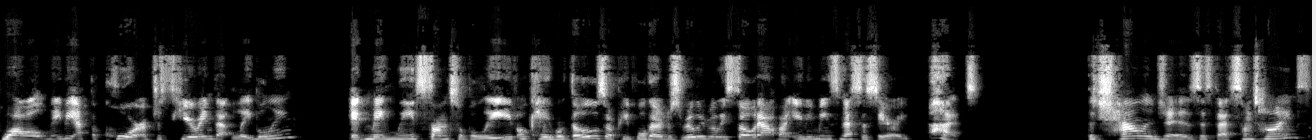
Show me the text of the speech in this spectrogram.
while maybe at the core of just hearing that labeling, it may lead some to believe, okay, well, those are people that are just really, really sold out by any means necessary. But the challenge is, is that sometimes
